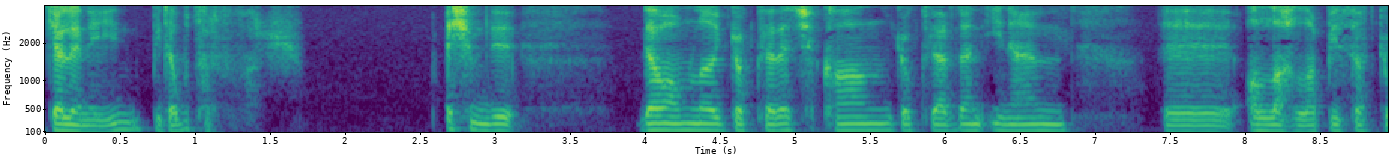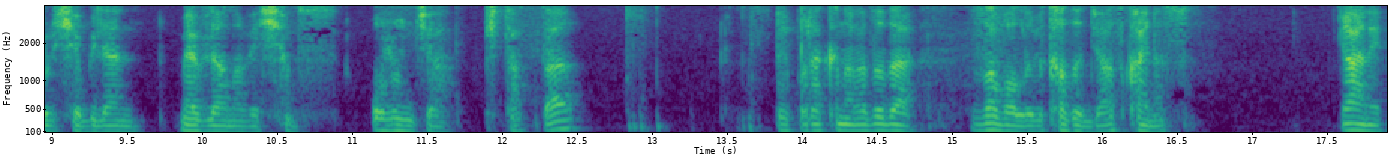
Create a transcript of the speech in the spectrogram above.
geleneğin bir de bu tarafı var. E şimdi devamlı göklere çıkan, göklerden inen, e, Allah'la bizzat görüşebilen Mevlana ve Şems olunca kitapta e, bırakın arada da zavallı bir kadıncağız kaynasın. Yani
